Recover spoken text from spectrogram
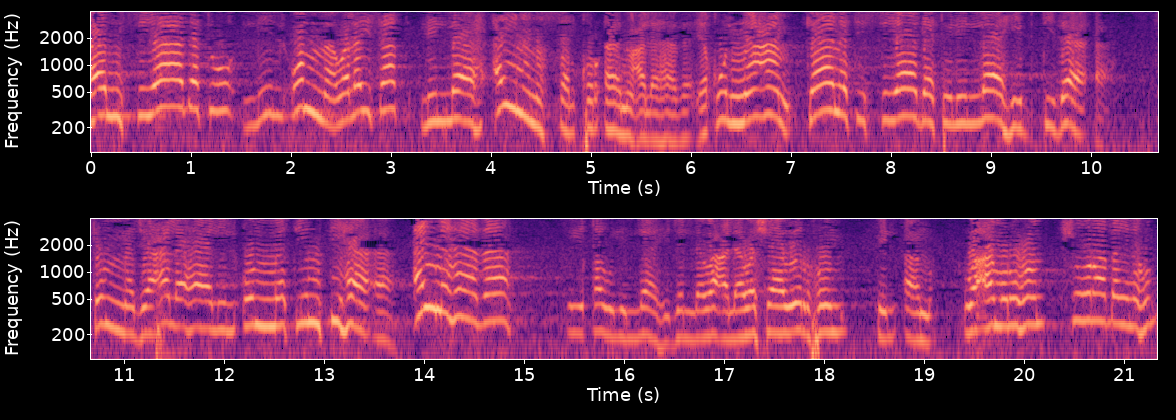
السيادة للأمة وليست لله. أين نص القرآن على هذا؟ يقول نعم كانت السيادة لله ابتداء ثم جعلها للأمة انتهاء. أين هذا؟ في قول الله جل وعلا وشاورهم في الأمر وأمرهم شورى بينهم.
